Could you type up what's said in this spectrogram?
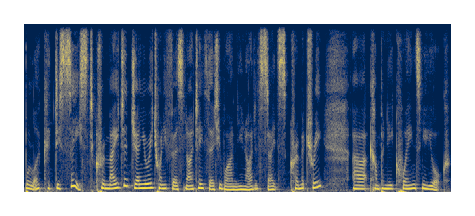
Bullock, deceased, cremated January 21st, 1931, United States Crematory uh, Company, Queens, New York.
